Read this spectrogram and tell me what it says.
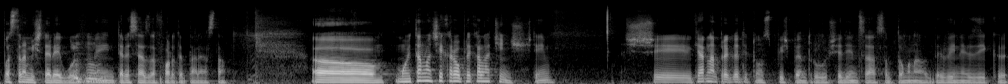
păstrăm niște reguli. Uh-huh. Ne interesează foarte tare asta. Uh, mă uitam la cei care au plecat la 5, știi? Și chiar ne-am pregătit un speech pentru ședința săptămânală de vineri, zic că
